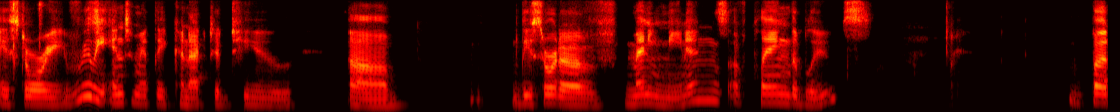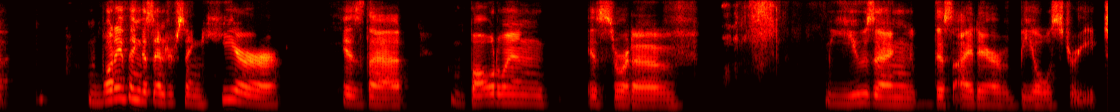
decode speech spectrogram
a story really intimately connected to uh, the sort of many meanings of playing the blues. But what I think is interesting here is that Baldwin is sort of using this idea of Beale Street.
